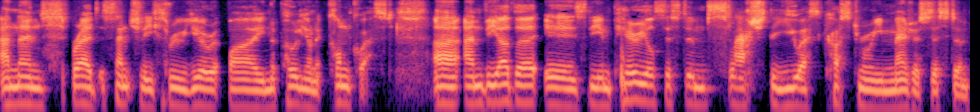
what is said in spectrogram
and then spread essentially through Europe by Napoleonic conquest. Uh, and the other is the imperial system slash the US customary measure system.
